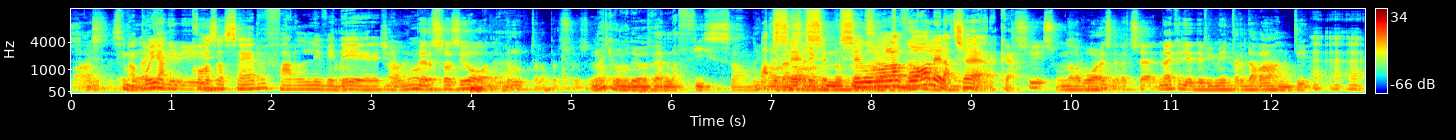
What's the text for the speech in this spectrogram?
basta. Sì, ma Non è poi a devi- cosa serve farle vedere? Cioè, No, uno- persuasione, è brutta la persuasione. Non è che uno deve averla fissa, non è che Ah, deve se, essere se- se uno la No, vuole, no. la cerca. Sì, se uno la vuole, se la c'è. Non è che gli devi mettere davanti. Eh, eh, eh,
